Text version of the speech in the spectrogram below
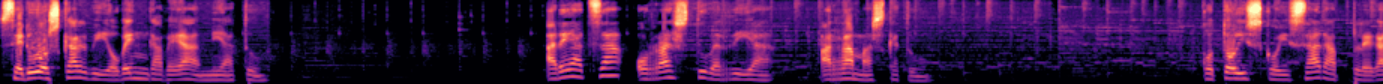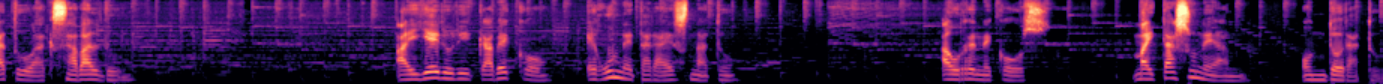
Zeru oskarbi obengabea miatu. Areatza orrastu berria arramaskatu. Kotoizko izara plegatuak zabaldu. Aierurik gabeko egunetara esnatu. Aurrenekoz, maitasunean ondoratu.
